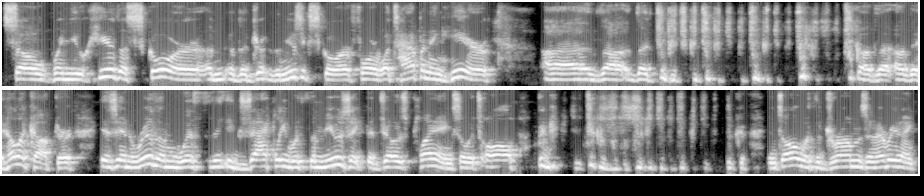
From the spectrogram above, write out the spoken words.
So when you hear the score, um, the, the music score for what's happening here, uh, the the of the of the helicopter is in rhythm with the exactly with the music that Joe's playing. So it's all it's all with the drums and everything,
